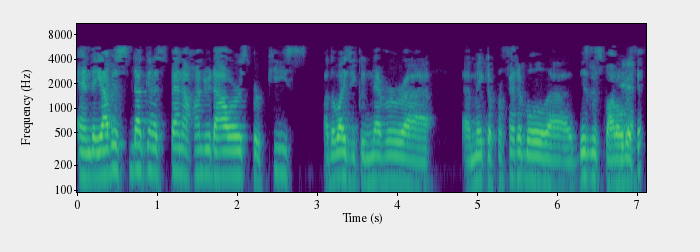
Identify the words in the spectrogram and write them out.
and they obviously not going to spend a hundred hours per piece. Otherwise you could never, uh, uh, make a profitable, uh, business model Yeah. with it.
